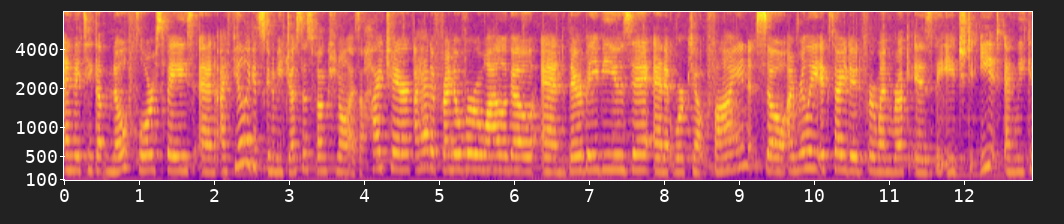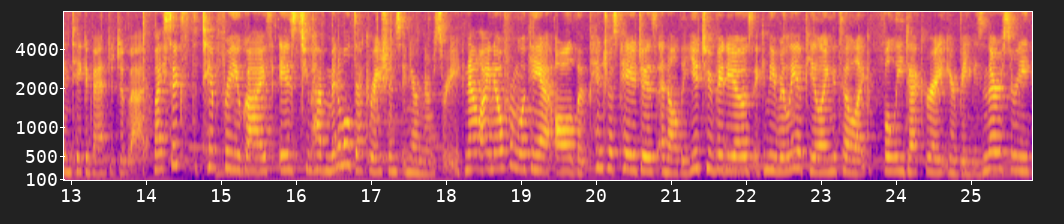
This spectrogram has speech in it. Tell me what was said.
and they take up no floor space and I feel like it's going to be just as functional as a high chair. I had a friend over a while ago and their baby used it and it worked out fine so I'm really excited for when Rook is the age to eat and we can take advantage of that. My sixth tip for you guys is to have minimal decorations in your nursery. Now I know from looking at all the Pinterest pages and all the YouTube videos, it can be really appealing to like fully decorate your baby's nursery,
